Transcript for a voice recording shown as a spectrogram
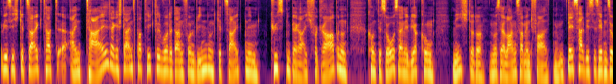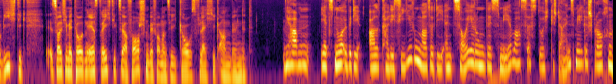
wie sich gezeigt hat, ein Teil der Gesteinspartikel wurde dann von Wind und Gezeiten im Küstenbereich vergraben und konnte so seine Wirkung nicht oder nur sehr langsam entfalten. Und deshalb ist es eben so wichtig, solche Methoden erst richtig zu erforschen, bevor man sie großflächig anwendet. Wir haben jetzt nur über die Alkalisierung, also die Entsäuerung des Meerwassers durch Gesteinsmehl gesprochen.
